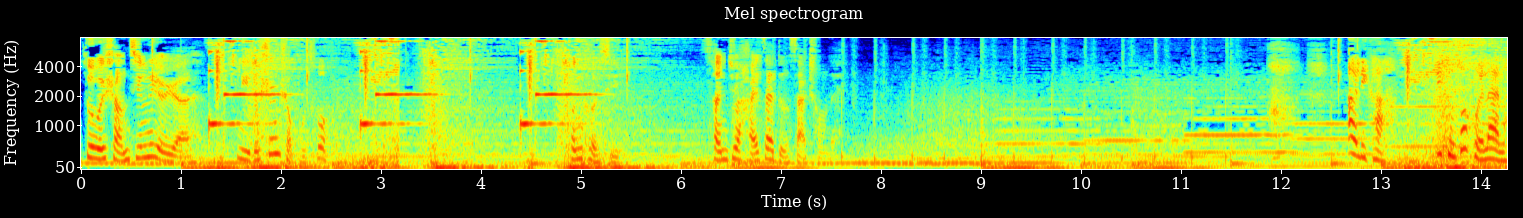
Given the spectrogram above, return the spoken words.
作为赏金猎人，你的身手不错。很可惜，残卷还在德萨城内。艾丽卡，你总算回来了。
